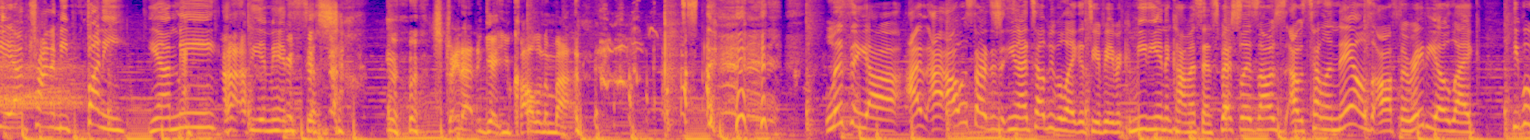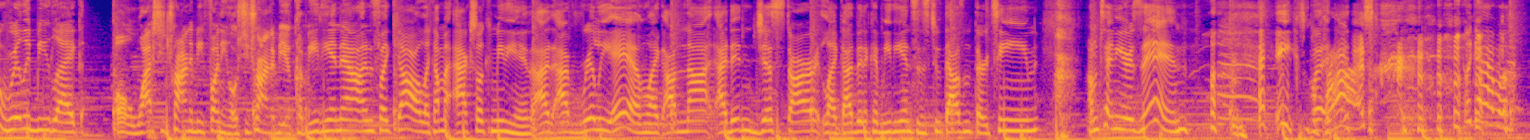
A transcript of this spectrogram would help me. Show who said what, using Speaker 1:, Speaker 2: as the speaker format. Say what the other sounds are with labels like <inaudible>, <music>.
Speaker 1: y'all. It's Amanda Seales right here. I'm trying to be funny. You know what I mean? <laughs> It's the Amanda Seales Show. <laughs>
Speaker 2: Straight out the gate, you calling them out. <laughs>
Speaker 1: Listen, y'all. I, I always start this. You know, I tell people like it's your favorite comedian and common sense specialist. I was I was telling Nailz off the radio like people really be like, oh, why is she trying to be funny? Oh, she trying to be a comedian now? And it's like, y'all, like I'm an actual comedian. I, I really am. Like I'm not. I didn't just start. Like I've been a comedian since 2013. <laughs> I'm 10 years in. <laughs> like,
Speaker 2: Surprise! <laughs>
Speaker 1: like I have a.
